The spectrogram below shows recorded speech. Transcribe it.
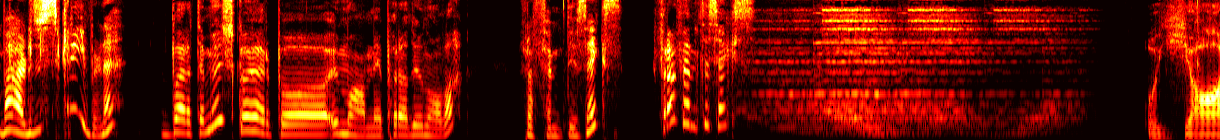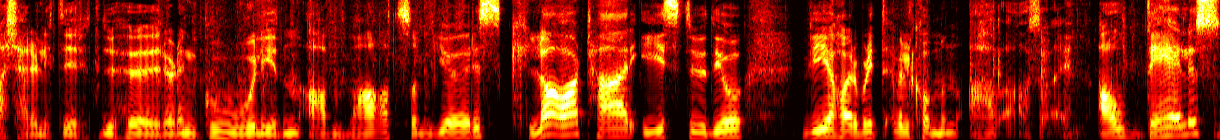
Hva er det du skriver ned? Bare at jeg må huske å høre på Umami på Radio Nova. Fra 56? Fra 56. Å ja, kjære lytter, du hører den gode lyden av mat som gjøres klart her i studio. Vi har blitt velkommen av altså, en aldeles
